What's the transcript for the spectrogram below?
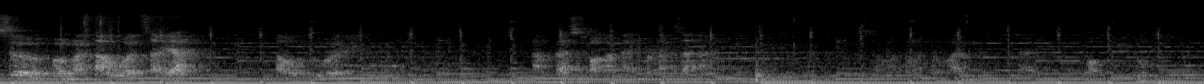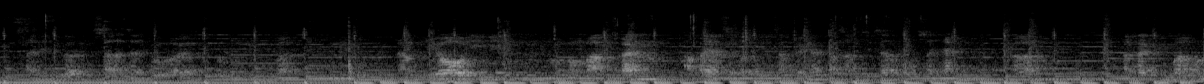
sepengetahuan saya tahun 2016 Pak Katanya pernah ke sana. Sama teman-teman dan waktu itu saya juga salah satu nah beliau ingin mengembangkan apa yang seperti disampaikan Pak Samsisa bahwasanya uh, akan dibangun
